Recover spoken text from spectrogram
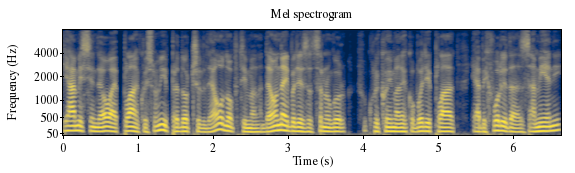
ja mislim da je ovaj plan koji smo mi predočili, da je on optimalan, da je on najbolje za Crnu Goru, ukoliko ima neko bolji plan, ja bih volio da zamijeni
